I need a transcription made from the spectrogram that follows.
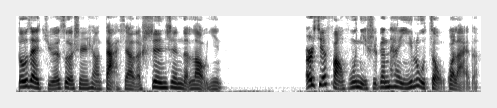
都在角色身上打下了深深的烙印，而且仿佛你是跟他一路走过来的。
